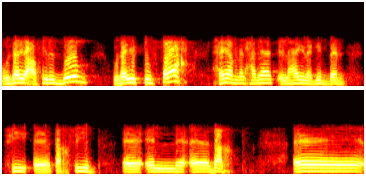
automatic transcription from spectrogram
وزي عصير الدوم وزي التفاح الحقيقة من الحاجات الهائله جدا في آه، تخفيض آه، الضغط آه،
